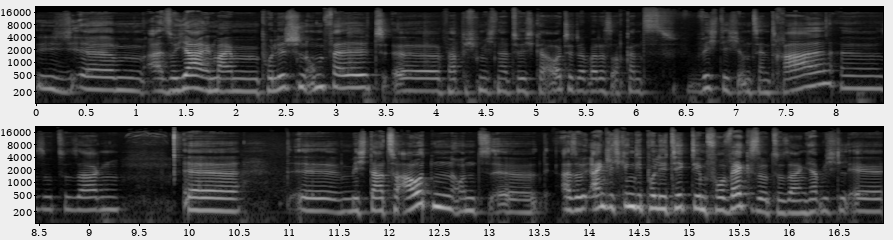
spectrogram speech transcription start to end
Ähm, also ja, in meinem politischen Umfeld äh, habe ich mich natürlich geoutet, da war das auch ganz wichtig und zentral äh, sozusagen. Äh, mich da zu outen und äh, also eigentlich ging die Politik dem vorweg sozusagen. Ich habe mich äh,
